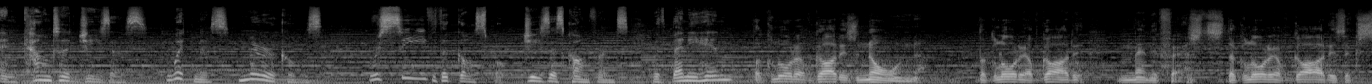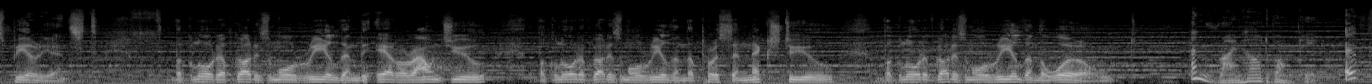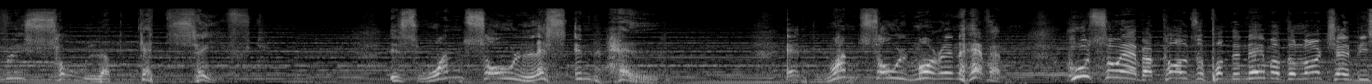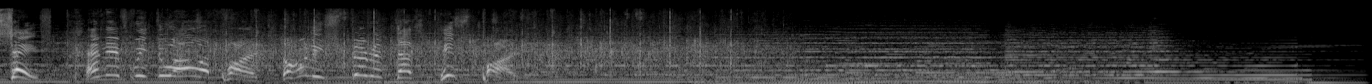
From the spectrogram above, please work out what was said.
Encounter Jesus. Witness miracles. Receive the gospel. Jesus Conference with Benny Hinn. The glory of God is known. The glory of God manifests. The glory of God is experienced. The glory of God is more real than the air around you. The glory of God is more real than the person next to you. The glory of God is more real than the world. And Reinhard Bonnke. Every soul that gets saved is one soul less in hell and one soul more in heaven. Whosoever calls upon the name of the Lord shall be saved. And if we do our part, the Holy Spirit does his part.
